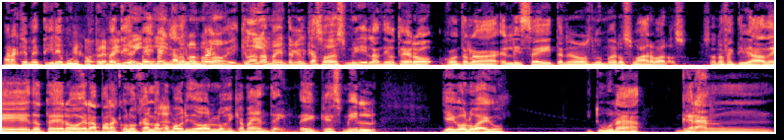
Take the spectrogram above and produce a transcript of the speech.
para que me tire bullpen. venga del no, no, bullpen. no, y claramente en el caso de Smith, Landy Otero contra la- el Licey tenía unos números bárbaros. O sea, la efectividad de, de Otero era para colocarlo como abridor, lógicamente. Eh, que Smith llegó luego y tuvo una gran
